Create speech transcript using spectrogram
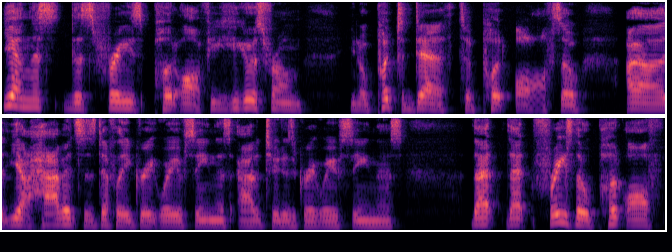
Yeah, and this this phrase put off. He he goes from, you know, put to death to put off. So uh, yeah, habits is definitely a great way of seeing this. Attitude is a great way of seeing this. That that phrase though, put off,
